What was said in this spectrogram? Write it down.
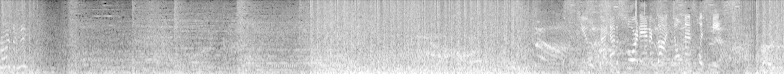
surprisingly, You, I got a sword and a gun. Don't mess with me.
